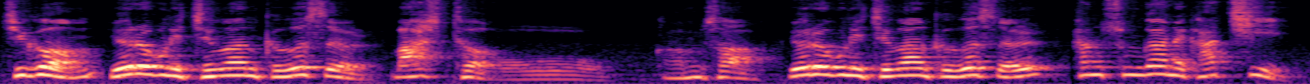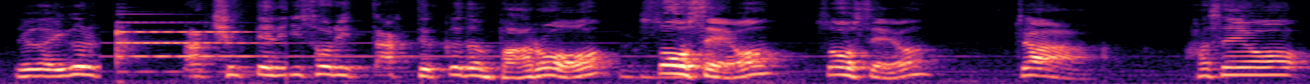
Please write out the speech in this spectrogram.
지금 여러분이 정한 그것을 마스터, 오, 감사. 여러분이 정한 그것을 한순간에 같이, 내가 이걸 딱 칠 때는 이 소리 딱 듣거든 바로 쏘세요. 쏘세요. 자, 하세요.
